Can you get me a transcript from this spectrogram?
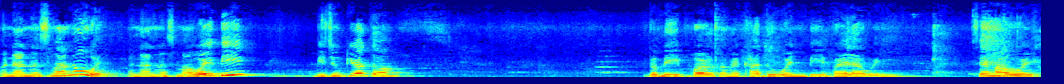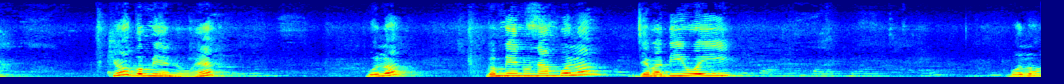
અનાનસમાં ન હોય. અનાનસમાં હોય બી. બીજું કયો તો? ગમે એ ફળ તમે ખાધું હોય ને બી ભાડ્યા હોય. શેમાં હોય? કયો ગમે એનું હે? બોલો. ગમે એનું નામ બોલો. જેમાં બી હોય એ બોલો.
